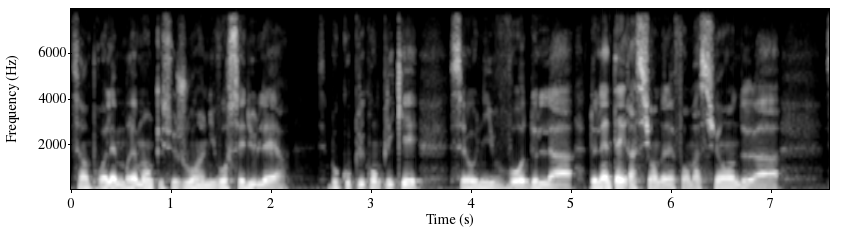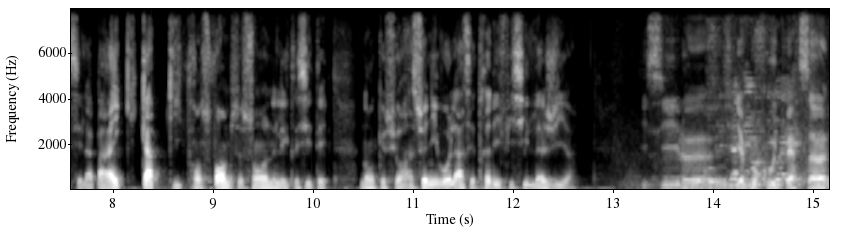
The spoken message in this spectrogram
c'est un problème vraiment qui se joue à un niveau cellulaire. C'est beaucoup plus compliqué. C'est au niveau de l'intégration de, de l'information, de c'est l'appareil qui capte, qui transforme ce son en électricité. Donc sur à ce niveau-là, c'est très difficile d'agir. Ici, il y a beaucoup de personnes.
